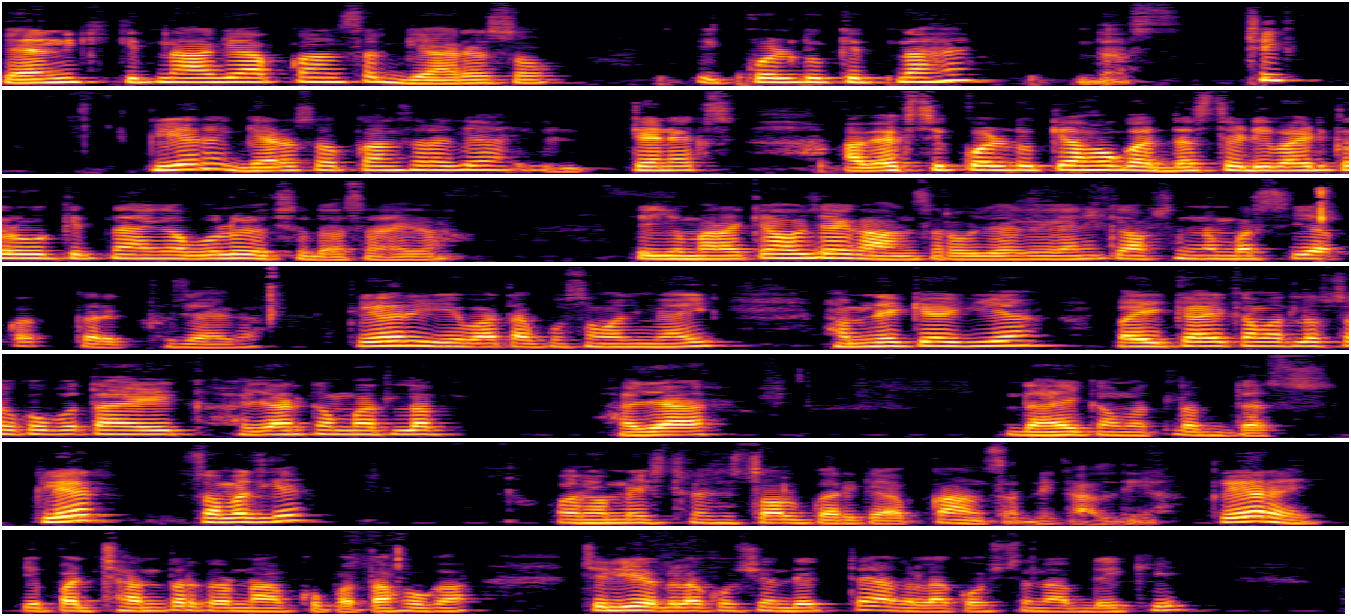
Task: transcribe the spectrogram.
यानी कि कितना आ गया आपका आंसर? ग्यारह सौ। इक्वल टू कितना है? दस। ठीक? क्लियर है? ग्यारह सौ आपका आंसर आ गया। टेन एक्स अब एक्स इक्वल टू क्या होगा? दस से डिवाइड करोगे, कितना आएगा? बोलो एक सौ दस आएगा। तो ये हमारा क्या हो जाएगा? आंसर हो जाएगा। यानी कि ऑप्शन नंबर सी आपका करेक्ट हो जाएगा। क्लियर है? ये बात आपको समझ में आई। हमने क्या किया? भाई, इकाई का मतलब सबको पता है एक, हज़ार का मतलब हज़ार दहाई का मतलब दस। क्लियर समझ गए? और हमने इस तरह से सॉल्व करके आपका आंसर निकाल दिया। क्लियर है? ये पच्छांतर करना आपको पता होगा। चलिए अगला क्वेश्चन देखते हैं। अगला क्वेश्चन आप देखिए।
